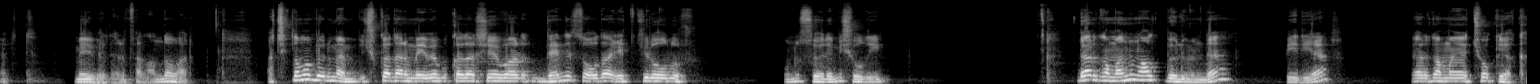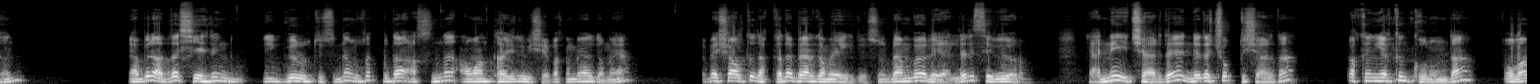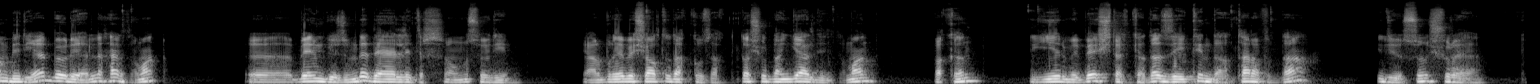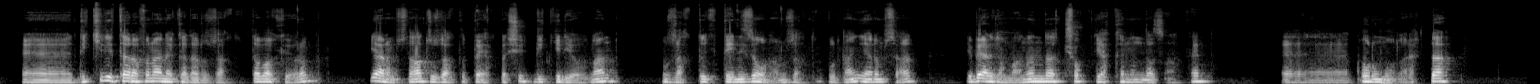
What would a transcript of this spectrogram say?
Evet. Meyveleri falan da var. Açıklama bölümü şu kadar meyve bu kadar şey var denirse o da etkili olur. Bunu söylemiş olayım. Bergama'nın alt bölümünde bir yer. Bergama'ya çok yakın. Ya biraz da şehrin gürültüsünden uzak. Bu da aslında avantajlı bir şey. Bakın Bergama'ya 5-6 dakikada Bergama'ya gidiyorsunuz. Ben böyle yerleri seviyorum. Yani ne içeride ne de çok dışarıda. Bakın yakın konumda olan bir yer. Böyle yerler her zaman e, benim gözümde değerlidir. Onu söyleyeyim. Yani buraya 5-6 dakika uzaklıkta. Şuradan geldiğin zaman bakın 25 dakikada Zeytin Dağı tarafında gidiyorsun şuraya. E, Dikili tarafına ne kadar uzaklıkta bakıyorum. Yarım saat uzaklıkta yaklaşık Dikili olan uzaklık, denize olan uzaklık buradan yarım saat. E, Bergama'nın da çok yakınında zaten e, konum olarak da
